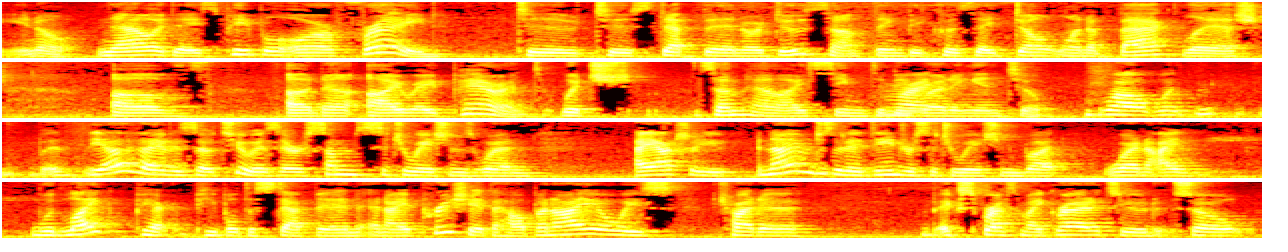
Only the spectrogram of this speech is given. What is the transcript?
you know, nowadays people are afraid to to step in or do something because they don't want a backlash of an uh, irate parent, which somehow I seem to be right. running into. Well, what, the other thing is though too is there are some situations when I actually not even just in a dangerous situation, but when I would like pe- people to step in and I appreciate the help, and I always try to express my gratitude. So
